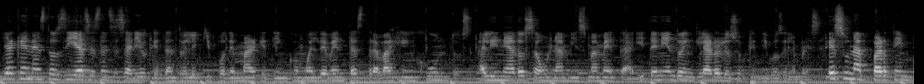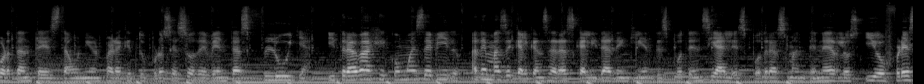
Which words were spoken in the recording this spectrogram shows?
ya que en estos días es necesario que tanto el equipo de marketing como el de ventas trabajen juntos, alineados a una misma meta y teniendo en claro los objetivos de la empresa. Es una parte importante esta unión para que tu proceso de ventas fluya y trabaje como es debido, además de que alcanzarás calidad en clientes potenciales, podrás mantenerlos y ofrecer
